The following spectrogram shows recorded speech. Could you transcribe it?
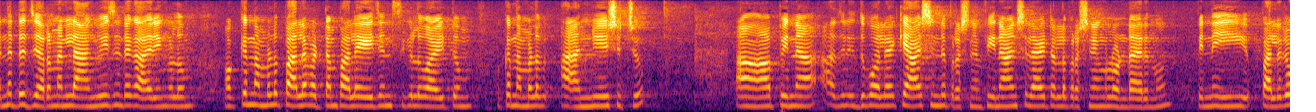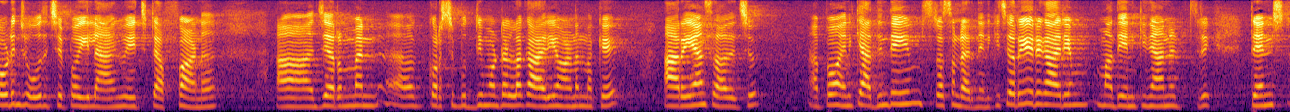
എന്നിട്ട് ജർമ്മൻ ലാംഗ്വേജിന്റെ കാര്യങ്ങളും ഒക്കെ നമ്മൾ പലവട്ടം പല ഏജൻസികളുമായിട്ടും ഒക്കെ നമ്മൾ അന്വേഷിച്ചു. പിന്നെ അതിന് ഇതുപോലെ ക്യാഷിന്റെ പ്രശ്നം ഫിനാൻഷ്യലായിട്ടുള്ള പ്രശ്നങ്ങളുണ്ടായിരുന്നു പിന്നെ ഈ പലരോടും ചോദിച്ചപ്പോൾ ഈ ലാംഗ്വേജ് ടഫാണ് ജർമ്മൻ കുറച്ച് ബുദ്ധിമുട്ടുള്ള കാര്യമാണെന്നൊക്കെ അറിയാൻ സാധിച്ചു. അപ്പോൾ എനിക്ക് അതിന്റെയും സ്ട്രെസ് ഉണ്ടായിരുന്നു. എനിക്ക് ചെറിയൊരു കാര്യം മതി. എനിക്ക് ഞാൻ ഇച്ചിരി ടെൻഷൻ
